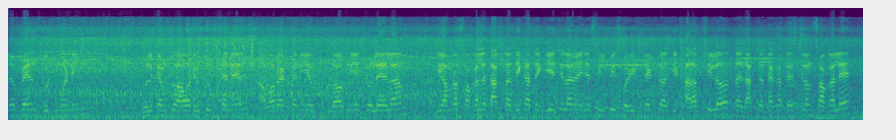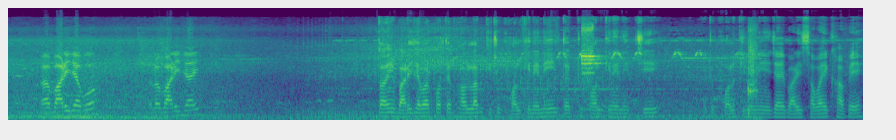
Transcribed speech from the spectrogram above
Hello friends good morning welcome to our YouTube channel আবারও একটা নিয়ে ব্লগ নিয়ে চলে এলাম। আজকে আমরা সকালে ডাক্তার দেখাতে গিয়েছিলাম, এই যে শিল্পীর শরীরটা একটু আজকে খারাপ ছিল, তাই ডাক্তার দেখাতে এসেছিলাম সকালে। বাড়ি যাব। চলো বাড়ি যাই। তো আমি বাড়ি যাওয়ার পথে ভাবলাম, কিছু ফল কিনে নিই। তো একটু ফল কিনে নিচ্ছি। একটু ফল কিনে নিয়ে যাই, বাড়ির সবাই খাবে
